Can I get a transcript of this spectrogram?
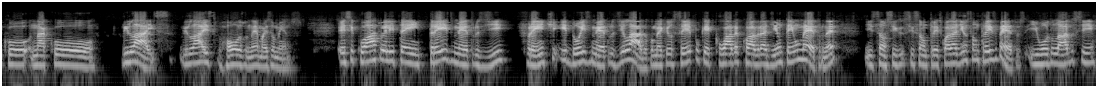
cor, na cor lilás, lilás rosa, né, mais ou menos. Esse quarto ele tem 3 metros de frente e 2 metros de lado. Como é que eu sei? Porque cada quadradinho tem um metro, né? E são, se, se são três quadradinhos, são 3 metros. E o outro lado, se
